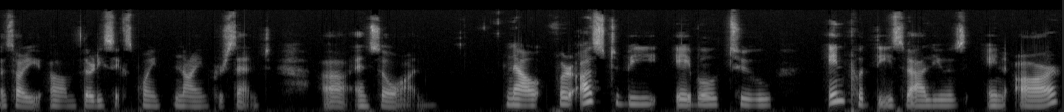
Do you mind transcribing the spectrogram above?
uh, sorry, um, 36.9%, uh, and so on. Now, for us to be able to input these values in R,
